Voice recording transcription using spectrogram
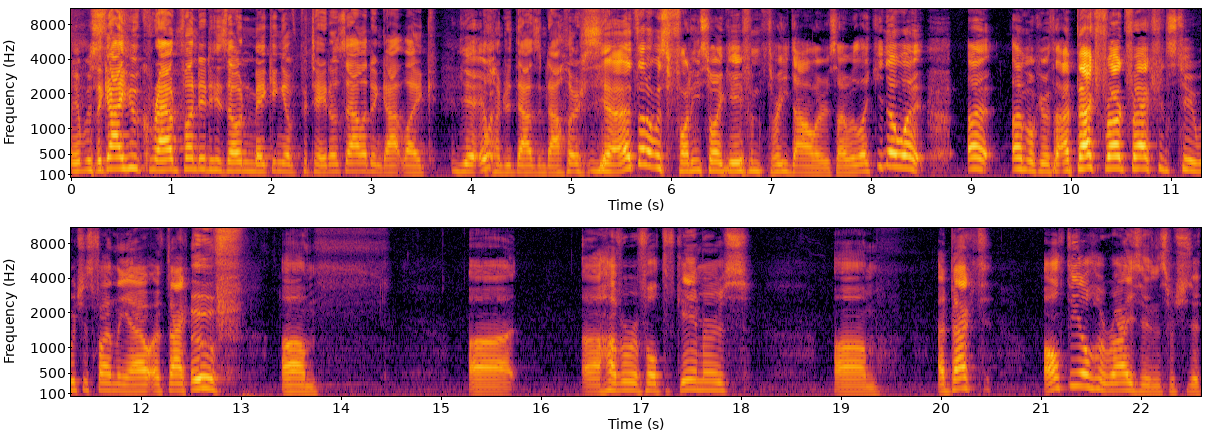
It was- the guy who crowdfunded his own making of potato salad and got like Yeah, hundred thousand dollars. Yeah, I thought it was funny, so I gave him three dollars. I was like, you know what? I I'm okay with that. I backed Frog Fractions too, which is finally out. I backed Oof. um uh, uh Hover Revolt of Gamers. Um I backed Altial Horizons, which is a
